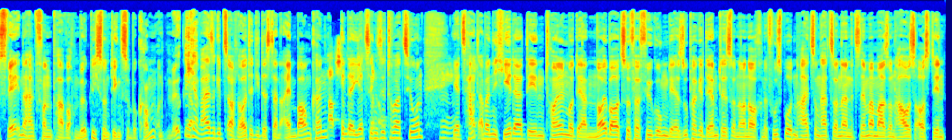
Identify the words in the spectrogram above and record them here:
es wäre innerhalb von ein paar Wochen möglich, so ein Ding zu bekommen. Und möglicherweise ja. gibt es auch Leute, die das dann einbauen können Absolut, in der jetzigen genau. Situation. Mhm. Jetzt hat aber nicht jeder den tollen modernen Neubau zur Verfügung, der super gedämmt ist und auch noch eine Fußbodenheizung hat, sondern jetzt nehmen wir mal so ein Haus aus den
